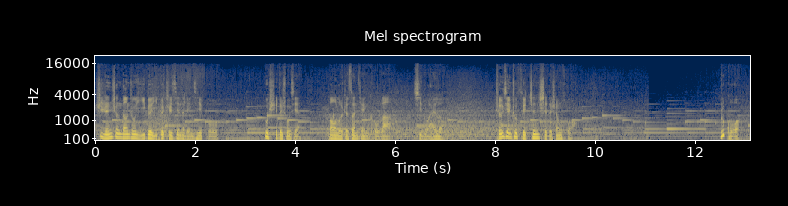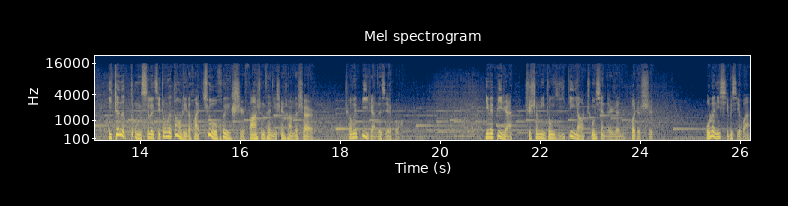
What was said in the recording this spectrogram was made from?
是人生当中一个一个之间的连接符，不时的出现，包罗着酸甜苦辣、喜怒哀乐，呈现出最真实的生活。如果你真的洞悉了其中的道理的话，就会使发生在你身上的事儿，成为必然的结果。因为必然是生命中一定要出现的人或者事，无论你喜不喜欢、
